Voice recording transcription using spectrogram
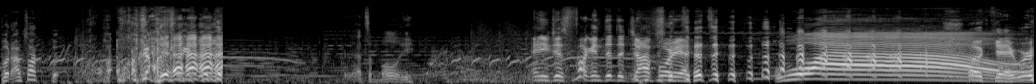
but I'm talking. that's a bully. And he just fucking did the job for you. Wow! okay, we're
